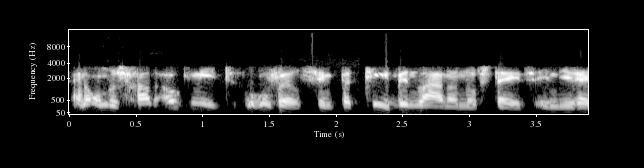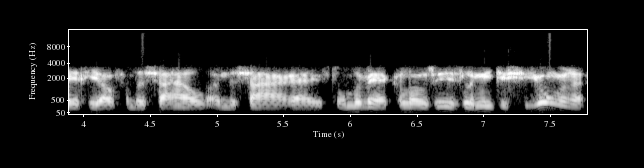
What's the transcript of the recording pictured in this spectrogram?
En onderschat ook niet hoeveel sympathie Bin Laden nog steeds in die regio van de Sahel de Sahara heeft. Onder werkeloze islamitische jongeren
